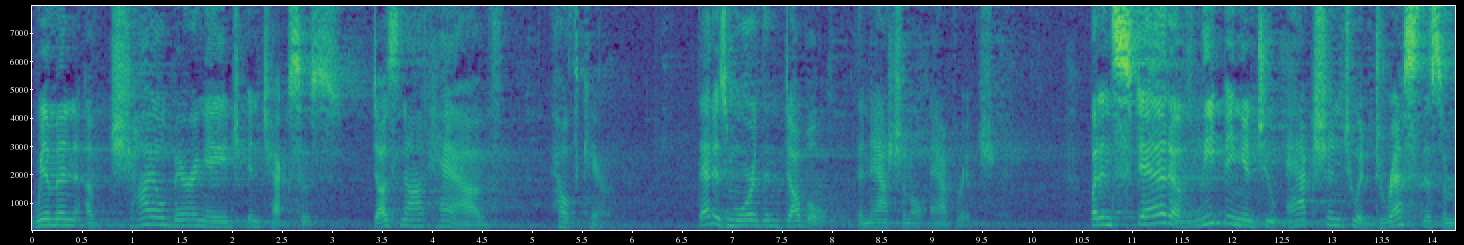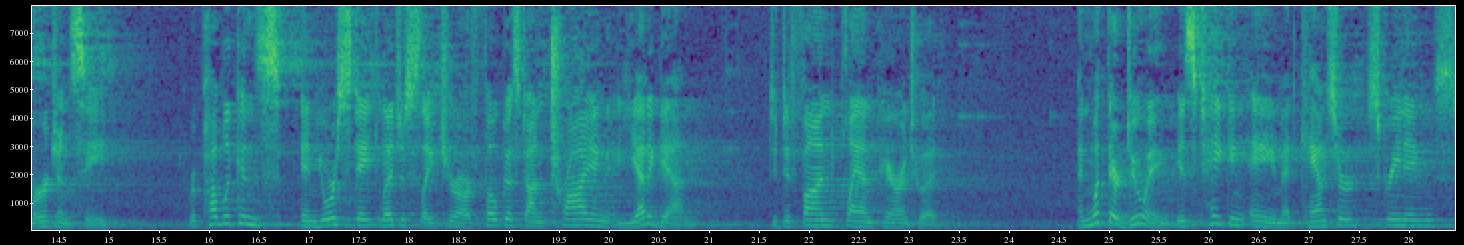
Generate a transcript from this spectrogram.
women of childbearing age in Texas does not have health care. That is more than double the national average. But instead of leaping into action to address this emergency, Republicans in your state legislature are focused on trying yet again to defund Planned Parenthood. And what they're doing is taking aim at cancer screenings,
